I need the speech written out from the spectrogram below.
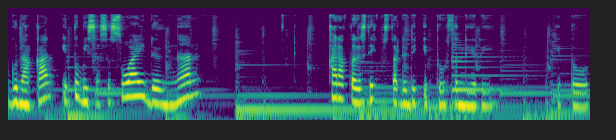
gunakan itu bisa sesuai dengan karakteristik peserta didik itu sendiri gitu.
